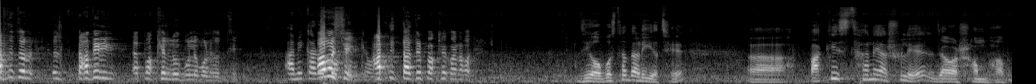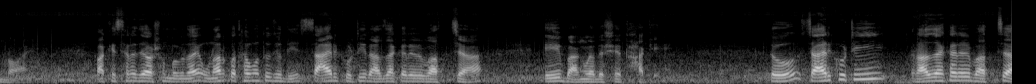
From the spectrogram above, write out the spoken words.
আপনি তো তাদেরই পক্ষের লোক বলে মনে হচ্ছে। আমি অবশ্যই। আপনি তাদের পক্ষে কথা যে অবস্থা দাঁড়িয়েছে পাকিস্তানে আসলে যাওয়া সম্ভব নয়। পাকিস্তানে যাওয়া সম্ভব নয়। ওনার কথা মতো যদি চার কোটি রাজাকারের বাচ্চা এই বাংলাদেশে থাকে। তো চার কোটি রাজাকারের বাচ্চা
